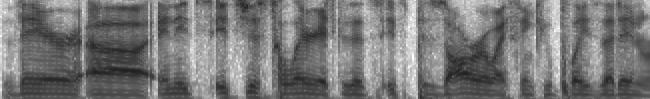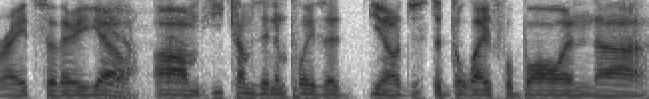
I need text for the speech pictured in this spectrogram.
there, uh, and it's it's just hilarious because it's it's Pizarro I think who plays that in right. So there you go. Yeah. Um, he comes in and plays a you know just a delightful ball and. Uh,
